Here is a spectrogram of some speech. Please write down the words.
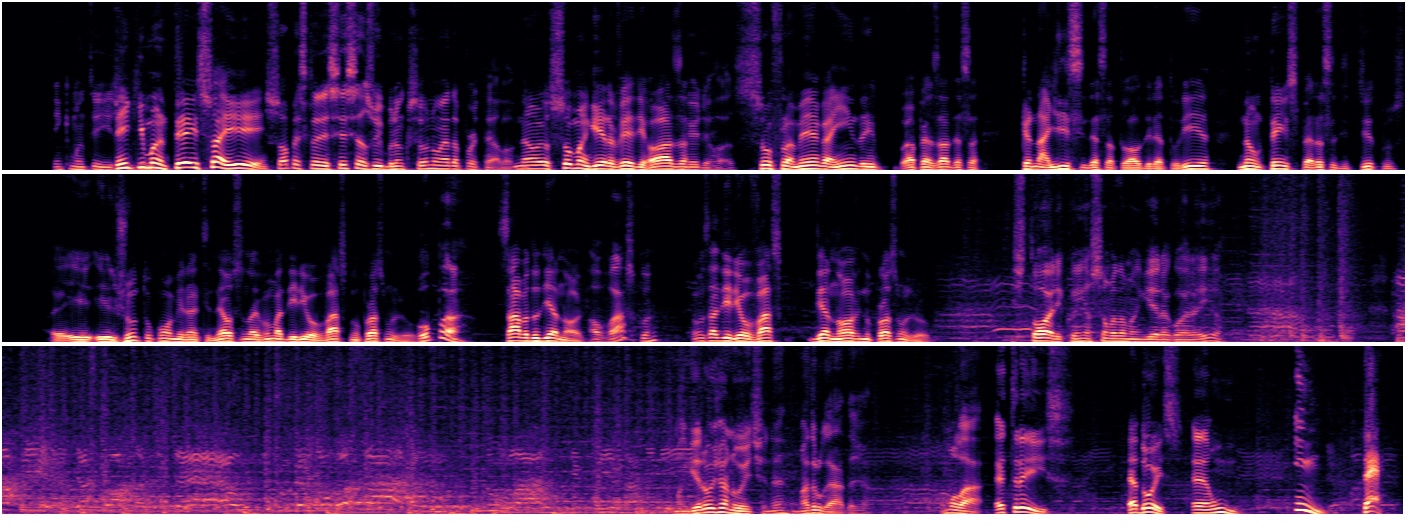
Tem que manter isso. Tem que viu? manter isso aí. Só pra esclarecer, esse azul e branco seu não é da Portela. Não, eu sou Mangueira Verde e Rosa. Verde e rosa. Sou Flamengo ainda, apesar dessa canalice dessa atual diretoria. Não tenho esperança de títulos. Eh, E, e junto com o Almirante Nelson, nós vamos aderir ao Vasco no próximo jogo. Opa! Sábado, dia 9. Ao Vasco, né? Vamos aderir ao Vasco dia 9 no próximo jogo. Histórico, hein? A sombra da mangueira agora aí, ó. Mangueira hoje à noite, né? Madrugada já. Vamos lá. É três. É dois. É um. In. Té.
